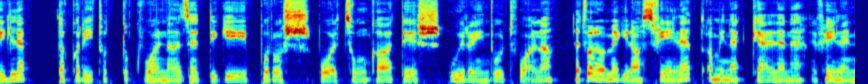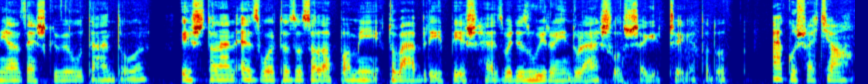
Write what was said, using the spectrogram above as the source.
egy letakarítottuk volna az eddigi poros polcunkat, és újraindult volna. Tehát valahol megint az fény lett, aminek kellene fényleni az esküvő utántól. És talán ez volt az az alap, ami tovább lépéshez, vagy az újrainduláshoz segítséget adott. Ákos atya,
